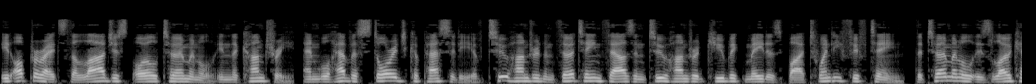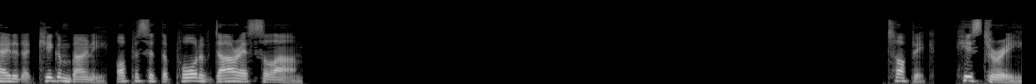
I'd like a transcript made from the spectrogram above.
It operates the largest oil terminal in the country, and will have a storage capacity of 213,200 cubic meters by 2015. The terminal is located at Kigamboni, opposite the port of Dar es Salaam. Topic History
